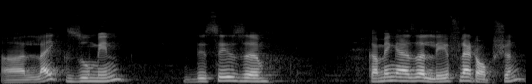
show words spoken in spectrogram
Uh, like Zoomin this is uh, coming as a lay flat option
